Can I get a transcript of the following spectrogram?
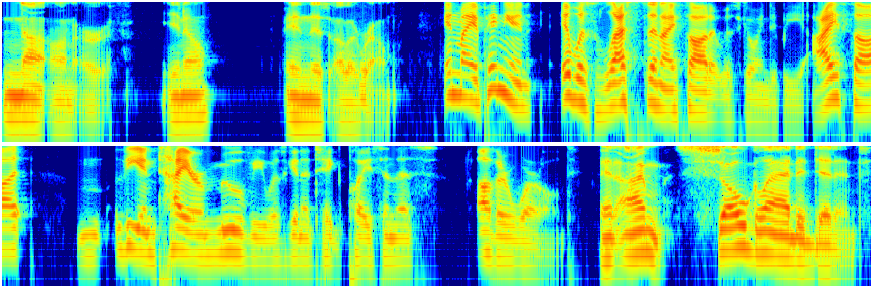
not on Earth? You know, in this other realm. In my opinion, it was less than I thought it was going to be. I thought m- the entire movie was going to take place in this other world. And I'm so glad it didn't.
